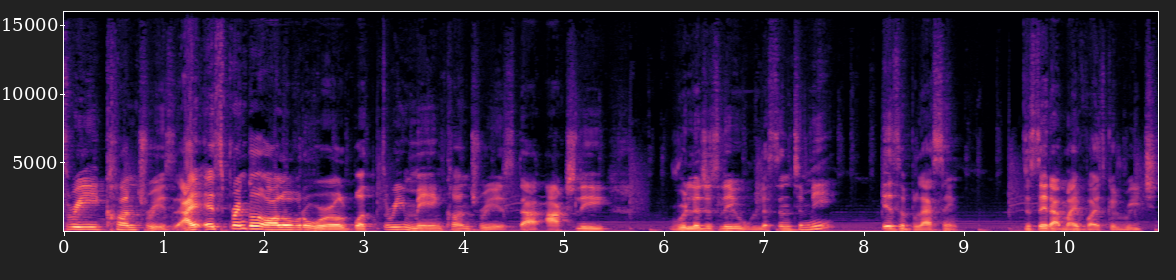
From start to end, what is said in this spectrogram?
three countries. I it's sprinkled all over the world, but three main countries that actually religiously listen to me is a blessing. To say that my voice could reach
